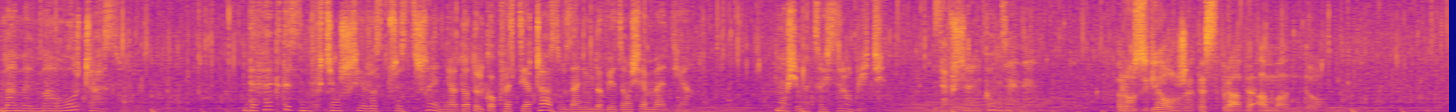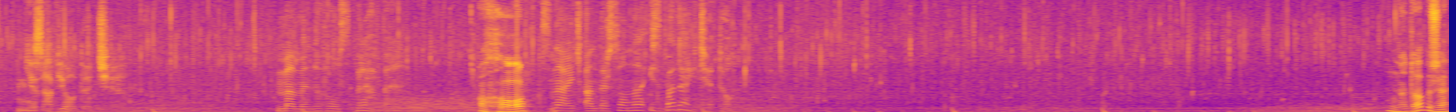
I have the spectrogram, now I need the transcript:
Mamy mało czasu. Defektyzm wciąż się rozprzestrzenia. To tylko kwestia czasu, zanim dowiedzą się media. Musimy coś zrobić. Za wszelką cenę. Rozwiążę tę sprawę, Amando. Nie zawiodę cię. Mamy nową sprawę. Oho. Znajdź Andersona i zbadajcie to. No dobrze.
